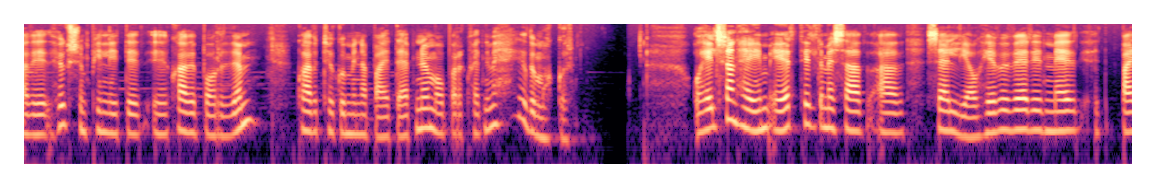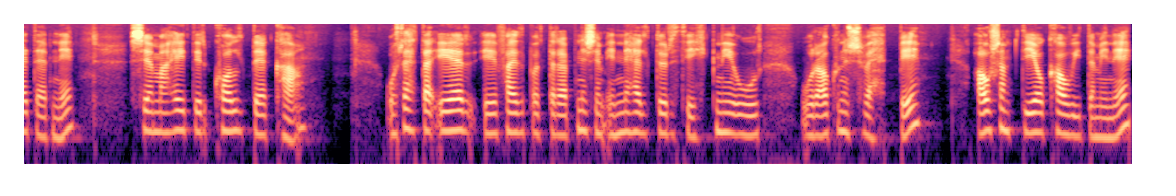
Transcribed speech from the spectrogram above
að við hugsun pínlítið e, hvað við borðum, hvað við tökum inn að bæta efnum og bara hvernig við hegðum okkur. Og heilsan heim er til dæmis að, að selja og hefur verið með bæta efni sem að heitir Coldeka og þetta er e, fæðbátarefni sem inniheldur þykni úr, úr ákveðinu sveppi ásamt D og K-vítamini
